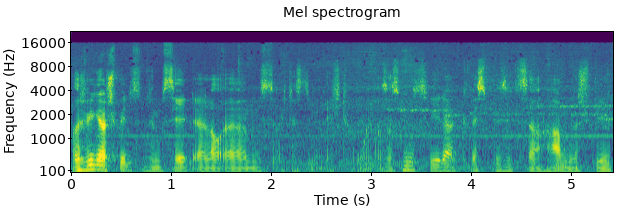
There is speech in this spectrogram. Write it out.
Also wie gesagt, spätestens im Sale äh, müsst ihr euch das Ding echt holen. Also es muss jeder Questbesitzer haben, das Spiel.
